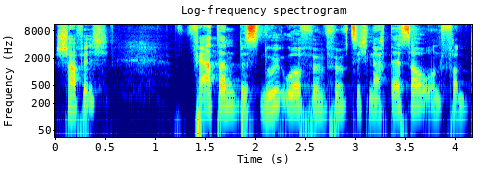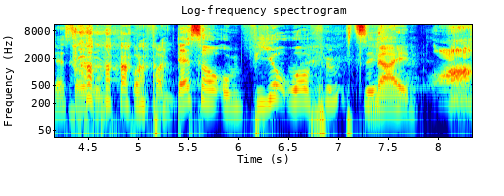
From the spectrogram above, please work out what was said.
schaffe ich. Fährt dann bis 0 Uhr 55 nach Dessau und von Dessau um, und von Dessau um 4 Uhr 50. Nein. Oh,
